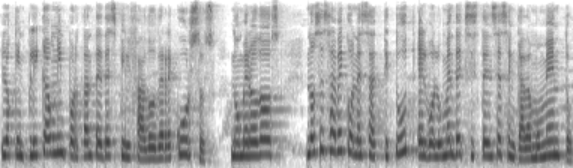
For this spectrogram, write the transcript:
lo que implica un importante despilfado de recursos. Número dos, no se sabe con exactitud el volumen de existencias en cada momento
